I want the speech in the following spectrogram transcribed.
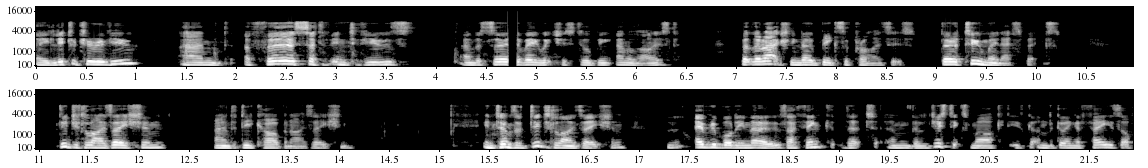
a literature review and a first set of interviews and a survey which is still being analysed, but there are actually no big surprises. There are two main aspects, digitalisation and decarbonisation. In terms of digitalisation, everybody knows, I think, that um, the logistics market is undergoing a phase of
